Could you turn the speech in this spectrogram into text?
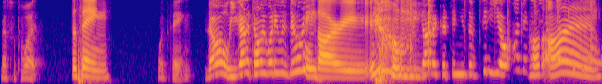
Mess with what? The thing. What thing? No, you gotta tell me what he was doing. Sorry. We gotta continue the video. Hold on. video.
